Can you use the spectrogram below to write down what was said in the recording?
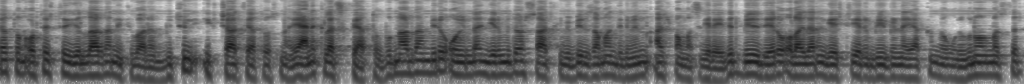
tiyatronun ortaya çıktığı yıllardan itibaren bütün ilk çağ tiyatrosuna yani klasik tiyatro. Bunlardan biri oyundan 24 saat gibi bir zaman diliminin açmaması gereğidir. Bir diğeri olayların geçtiği yerin birbirine yakın ve uygun olmasıdır.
